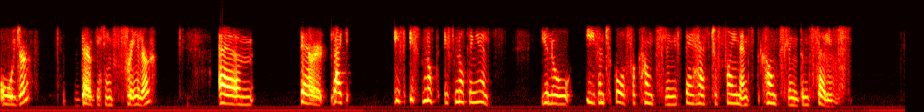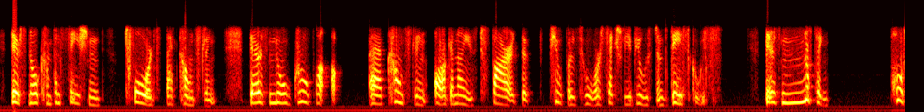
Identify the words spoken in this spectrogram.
older; they're getting frailer. Um, they're like, if if not if nothing else, you know, even to go for counselling, if they have to finance the counselling themselves, there's no compensation towards that counselling. There's no group uh, uh, counselling organised for the pupils who were sexually abused in the day schools. There's nothing put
